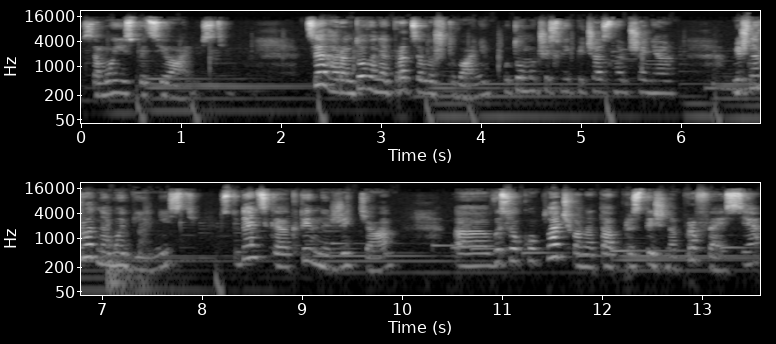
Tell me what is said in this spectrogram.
самої спеціальності. Це гарантоване працевлаштування, у тому числі під час навчання, міжнародна мобільність, студентське активне життя, е, високооплачувана та престижна професія,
